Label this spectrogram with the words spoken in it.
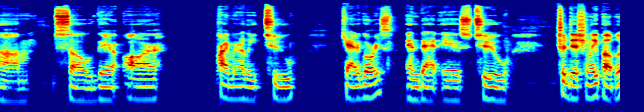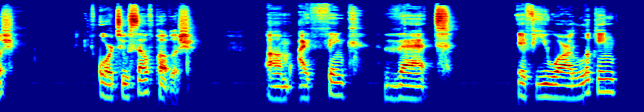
Um, so there are primarily two categories, and that is to traditionally publish or to self publish. Um, I think that if you are looking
